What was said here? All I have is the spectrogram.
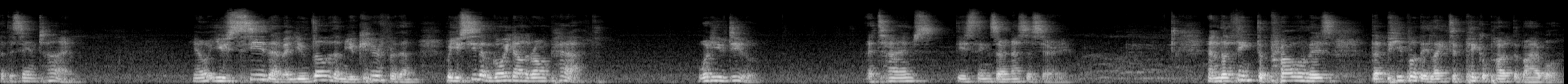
at the same time. You know, you see them and you love them, you care for them, but you see them going down the wrong path. What do you do? at times these things are necessary. And I think the problem is that people they like to pick apart the Bible,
